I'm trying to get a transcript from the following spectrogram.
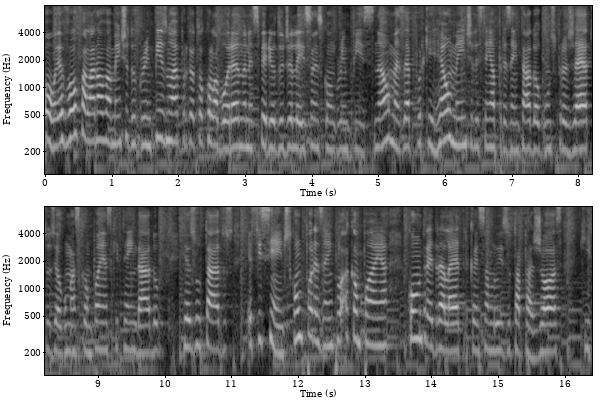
Bom, eu vou falar novamente do Greenpeace, não é porque eu estou colaborando nesse período de eleições com o Greenpeace, não, mas é porque realmente eles têm apresentado alguns projetos e algumas campanhas que têm dado resultados eficientes, como por exemplo a campanha contra a hidrelétrica em São Luís do Tapajós, que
